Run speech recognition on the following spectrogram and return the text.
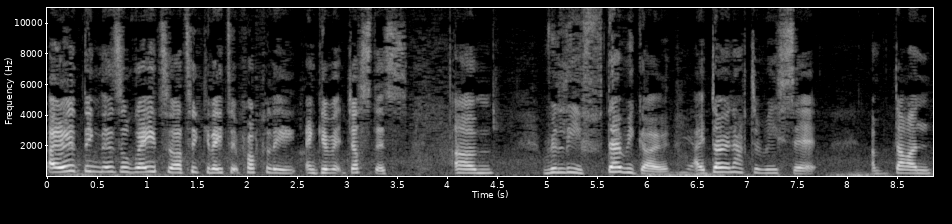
I don't think there's a way to articulate it properly and give it justice. Um, relief. There we go. Yeah. I don't have to resit. I'm done.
